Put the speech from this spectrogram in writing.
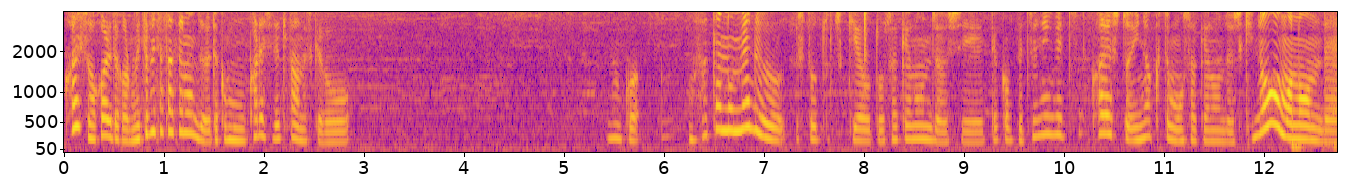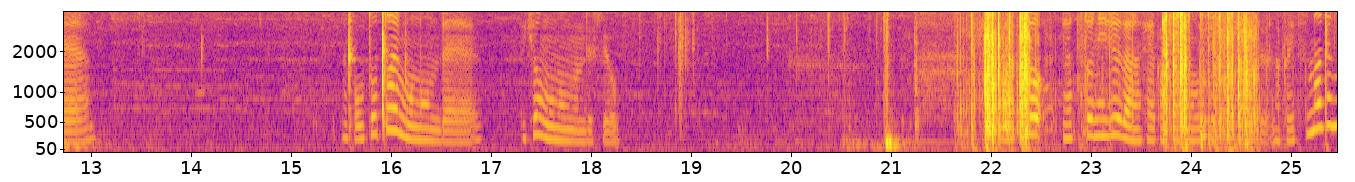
彼氏と別れてからめちゃめちゃ酒飲んでる。てかもう彼氏できたんですけど。なんかお酒飲める人と付き合うとお酒飲んじゃうしてか別に別彼氏といなくてもお酒飲んでるし昨日も飲んでなんか一昨日も飲んでで今日も飲むんですよ。やっとやっと20代の生活に戻ってきた。するなんかいつまでも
